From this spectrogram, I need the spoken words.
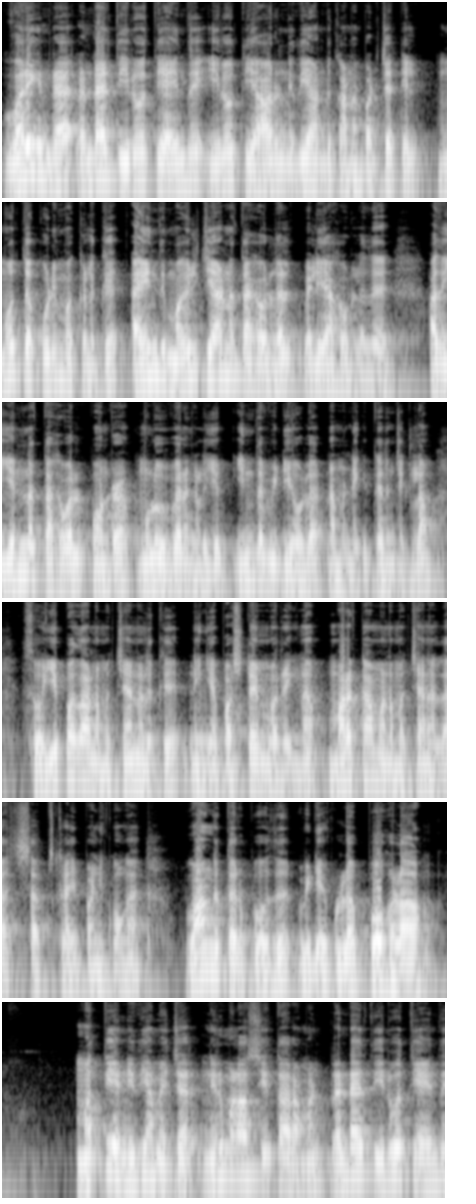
வருகின்ற ரெண்டாயிரத்தி இருபத்தி ஐந்து இருபத்தி ஆறு நிதியாண்டுக்கான பட்ஜெட்டில் மூத்த குடிமக்களுக்கு ஐந்து மகிழ்ச்சியான தகவல்கள் வெளியாக உள்ளது. அது என்ன தகவல் போன்ற முழு விவரங்களையும் இந்த வீடியோவில் நம்ம இன்றைக்கி தெரிஞ்சுக்கலாம். ஸோ இப்போ தான் நம்ம சேனலுக்கு நீங்கள் ஃபஸ்ட் டைம் வர்றீங்கன்னா மறக்காமல் நம்ம சேனலை சப்ஸ்கிரைப் பண்ணிக்கோங்க. வாங்க தற்போது வீடியோக்குள்ளே போகலாம். மத்திய நிதியமைச்சர் நிர்மலா சீதாராமன் ரெண்டாயிரத்தி இருபத்தி ஐந்து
